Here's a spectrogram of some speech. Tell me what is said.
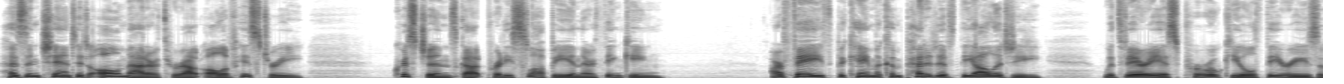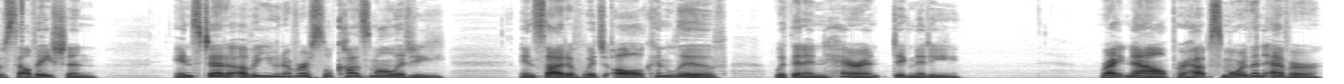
has enchanted all matter throughout all of history, Christians got pretty sloppy in their thinking. Our faith became a competitive theology with various parochial theories of salvation instead of a universal cosmology inside of which all can live with an inherent dignity. Right now, perhaps more than ever,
